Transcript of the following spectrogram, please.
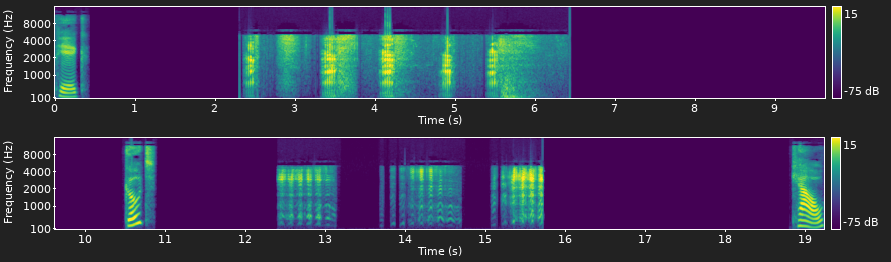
pig, goat, cow,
